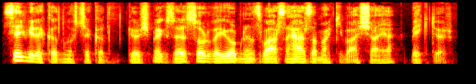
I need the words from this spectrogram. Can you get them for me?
Sevgiyle kalın, hoşça kalın. Görüşmek üzere. Soru ve yorumlarınız varsa her zaman gibi aşağıya bekliyorum.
